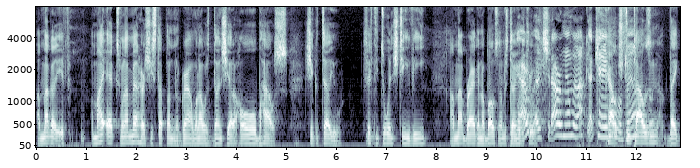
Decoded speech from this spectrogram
I'm not gonna. If my ex, when I met her, she slept on the ground. When I was done, she had a whole house. She could tell you, 52 inch TV. I'm not bragging or boasting. I'm just telling I, you the truth. I, shit, I remember I, I came Couch over, fam. 2000, like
